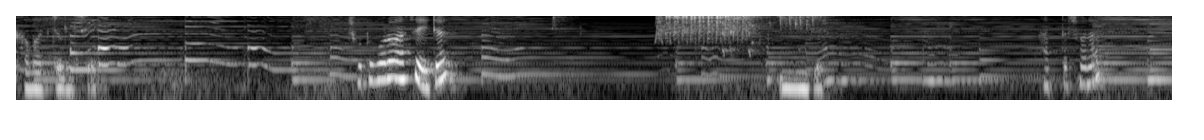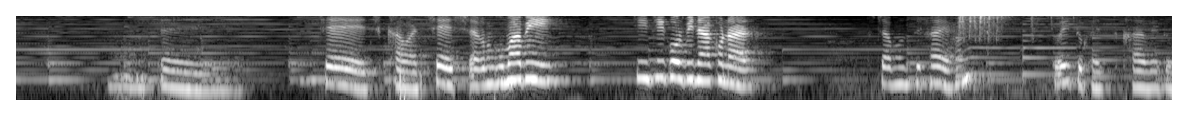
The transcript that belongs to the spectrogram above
খাবার চলছে? ছোট বড় আছে এটা? হাতটা সরা। শেষ খাওয়ার শেষ, এখন ঘুমাবি। চিচি করবি না এখন আর। চামচ দিয়ে খায় এখন। তো তো খাই খাবে তো।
